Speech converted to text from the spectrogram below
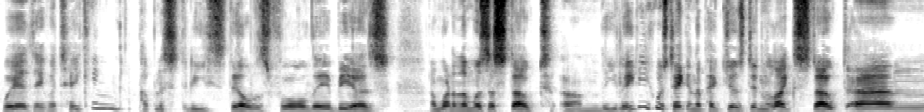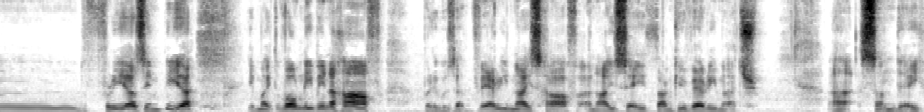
where they were taking publicity stills for their beers. And one of them was a stout. And the lady who was taking the pictures didn't like stout, and free as in beer. It might have only been a half, but it was a very nice half, and I say thank you very much. Uh, Sunday,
